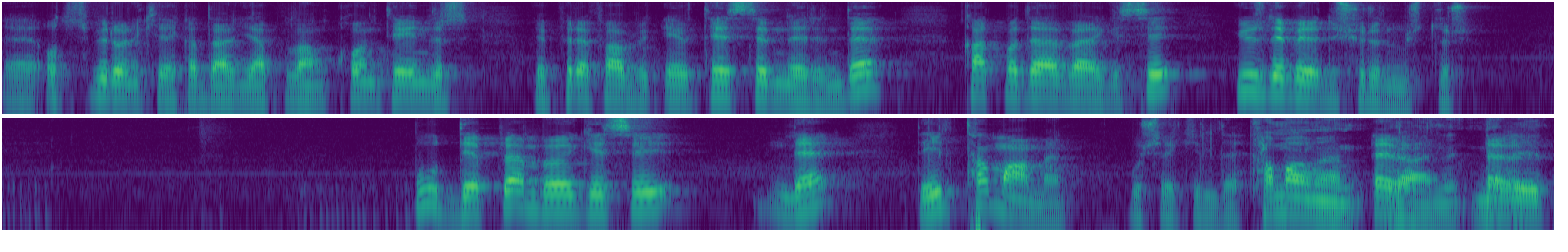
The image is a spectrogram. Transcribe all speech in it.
e, 31-12'ye kadar yapılan konteyner ve prefabrik ev teslimlerinde katma değer vergisi %1'e düşürülmüştür. Bu deprem bölgesine değil tamamen bu şekilde. Tamamen Evet, yani nereye evet,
